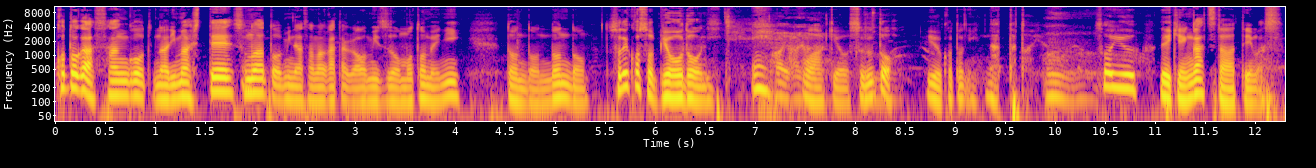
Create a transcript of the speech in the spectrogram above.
ことが3号となりましてその後皆様方がお水を求めにどんどんどんどんそれこそ平等にええ。お分けをするということになったといううん。そういう霊験が伝わっています。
